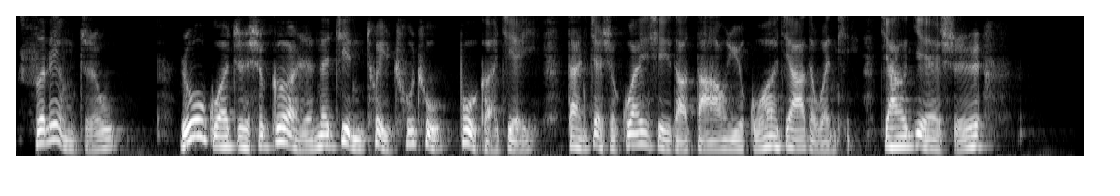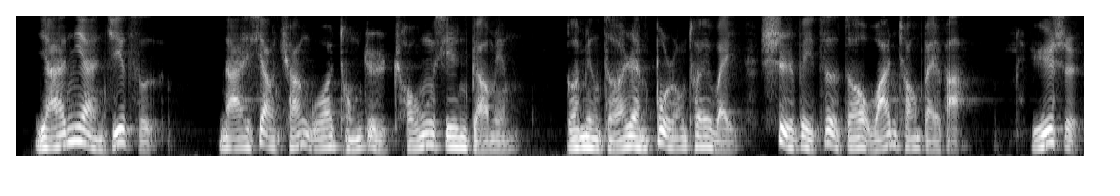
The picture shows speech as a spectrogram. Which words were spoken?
司令职务。如果只是个人的进退出处，不可介意，但这是关系到党与国家的问题。蒋介石言念及此，乃向全国同志重新表明：革命责任不容推诿，势必自责完成北伐。于是。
